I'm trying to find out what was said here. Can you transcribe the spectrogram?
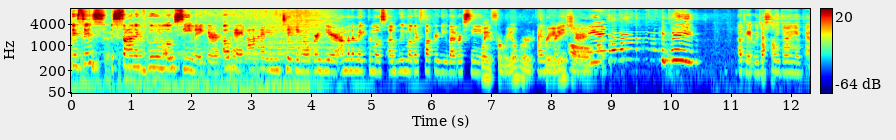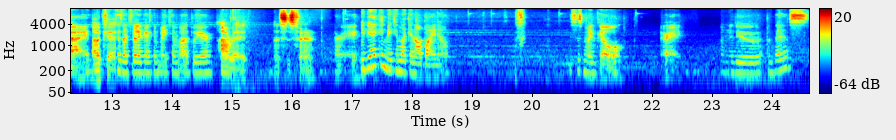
this is Sonic Boom OC Maker. Okay, I'm taking over here. I'm gonna make the most ugly motherfucker you've ever seen. Wait, for real? We're I'm creating? pretty sure. Oh, my- Yeah, baby! Okay, we're definitely doing a guy. Okay. Because I feel like I can make him uglier. All right. This is fair. All right. Maybe I can make him like an albino. This is my goal. All right. I'm gonna do this,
